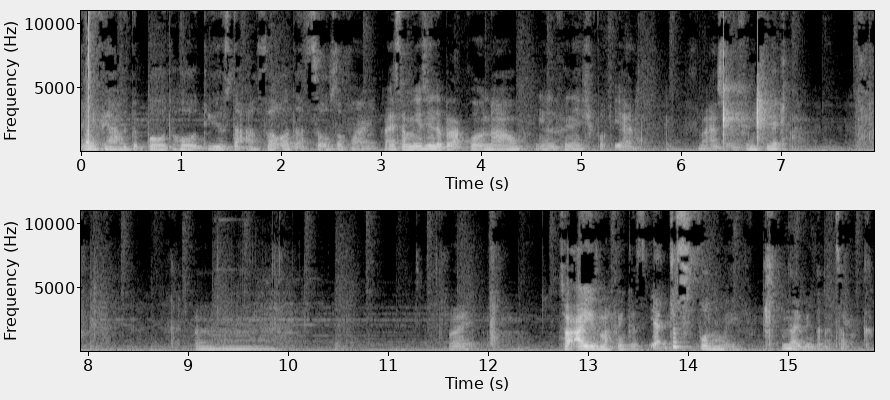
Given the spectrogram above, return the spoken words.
And if you have the bold hold use that as well that's also fine right so i'm using the black one now nearly finished but yeah might as well finish it. Um, right. So i use my fingers. Yeah just follow me i'm not even gonna talk.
